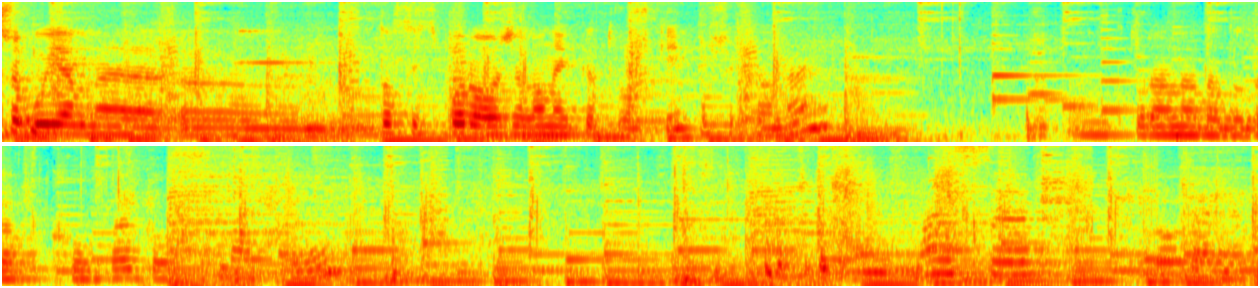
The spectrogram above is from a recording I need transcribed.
Potrzebujemy dosyć sporo zielonej pietruszki posiekanej, y, która nada dodatkowego smaku. Do przygotowania masy dodajemy.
